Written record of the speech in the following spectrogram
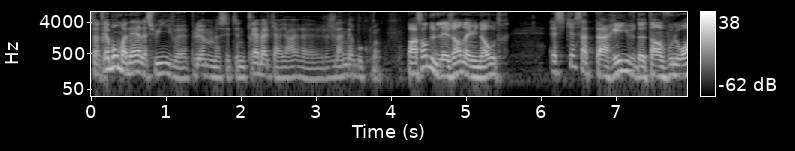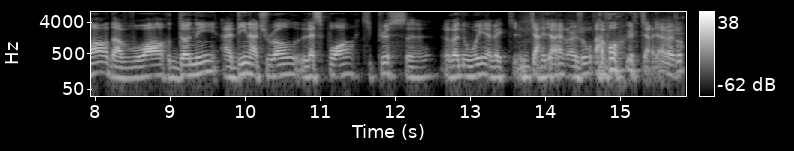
C'est un très beau modèle à suivre, euh, Plume. C'est une très belle carrière. euh, je je l'admire beaucoup. Passons d'une légende à une autre. Est-ce que ça t'arrive de t'en vouloir d'avoir donné à D-Natural l'espoir qu'il puisse euh, renouer avec une carrière un jour, avoir une carrière un jour?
